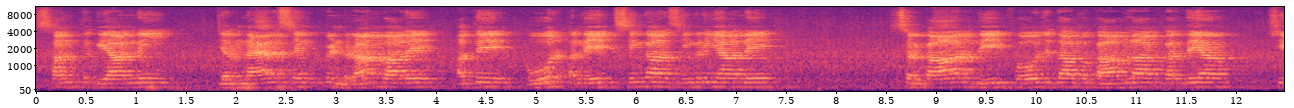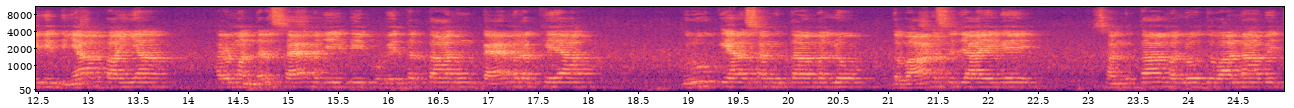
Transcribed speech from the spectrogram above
ਸੰਤ ਗਿਆਨੀ ਜਰਨੈਲ ਸਿੰਘ ਭਿੰਡਰਾਂ ਵਾਲੇ ਅਤੇ ਹੋਰ ਅਨੇਕ ਸਿੰਘਾਂ ਸਿੰਘਣੀਆਂ ਨੇ ਸਰਕਾਰ ਦੀ ਫੌਜ ਦਾ ਮੁਕਾਬਲਾ ਕਰਦਿਆਂ ਸ਼ਹੀਦੀਆਂ ਪਾਈਆਂ। ਹਰਮੰਦਰ ਸਾਹਿਬ ਜੀ ਦੀ ਪਵਿੱਤਰਤਾ ਨੂੰ ਕਾਇਮ ਰੱਖਿਆ। ਗੁਰੂ ਕਿਆ ਸੰਗਤਾਂ ਵੱਲੋਂ ਦੀਵਾਨ ਸਜਾਏ ਗਏ। ਸੰਗਤਾਂ ਵੱਲੋਂ ਦੀਵਾਨਾਂ ਵਿੱਚ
